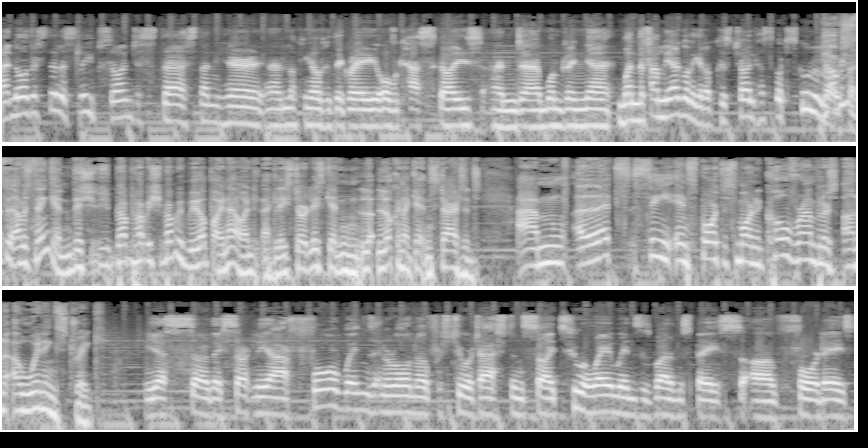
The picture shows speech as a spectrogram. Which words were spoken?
Uh, no, they're still asleep, so I'm just uh, standing here uh, looking out at the grey, overcast skies and uh, wondering uh, when the family are going to get up because child has to go to school. In No, I was, just, I was thinking they should, probably should probably be up by now, and at least or at least getting lo- looking at getting started. Um, let's see in sport this morning. Cobh Ramblers on a winning streak. Yes, sir, they certainly are. Four wins in a row now for Stuart Ashton's side, two away wins as well in the space of four days.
